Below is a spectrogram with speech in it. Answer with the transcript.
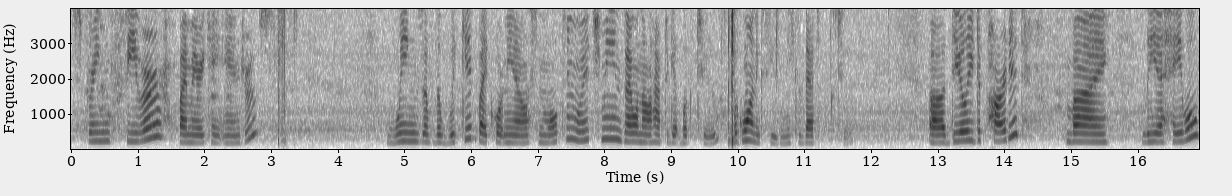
Spring Fever by Mary Kay Andrews. Wings of the Wicked by Courtney Allison Moulton, which means I will not have to get book two. Book one, excuse me, because that's book two. Uh, Dearly Departed by Lia Habel.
